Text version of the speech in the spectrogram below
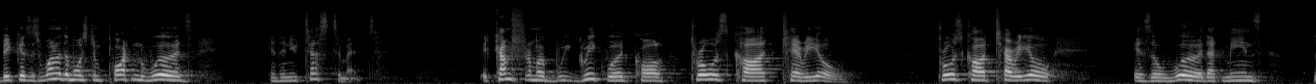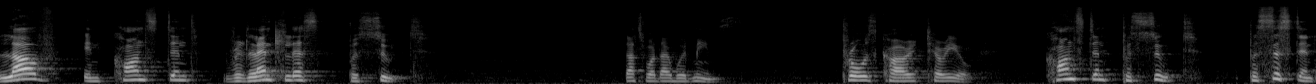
because it's one of the most important words in the New Testament. It comes from a Greek word called proskartereo. Proskartereo is a word that means love in constant, relentless pursuit. That's what that word means. Proskartereo. Constant pursuit, persistent,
